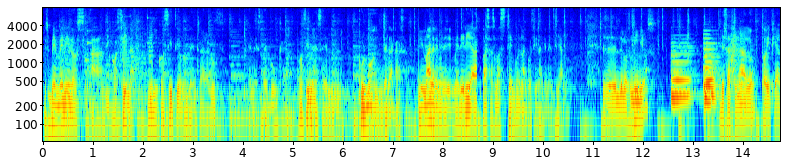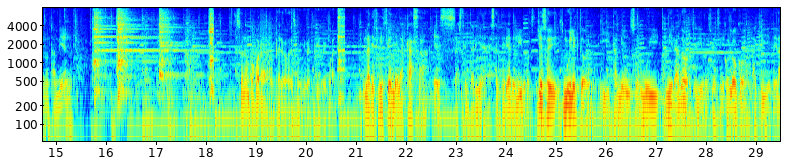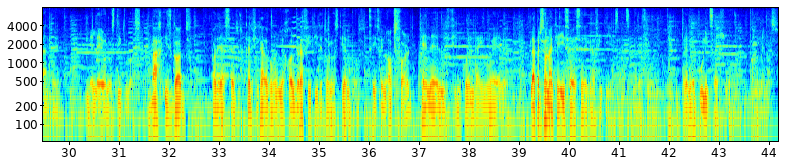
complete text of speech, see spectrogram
Pues bienvenidos a mi cocina, el único sitio donde entra la luz en este búnker. La cocina es el pulmón de la casa. Mi madre me, diría, pasas más tiempo en la cocina que en el piano. Ese es el de los niños, desafinado, toy piano también. Suena un poco raro, pero es muy divertido igual. La definición de la casa es la estantería, estantería de libros. Yo soy muy lector y también soy muy mirador de libros. Es decir, coloco aquí delante, me leo los títulos. Bach is God podría ser calificado como el mejor graffiti de todos los tiempos. Se hizo en Oxford en el 59. La persona que hizo ese graffiti o se merece un, premio Pulitzer, por lo menos.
